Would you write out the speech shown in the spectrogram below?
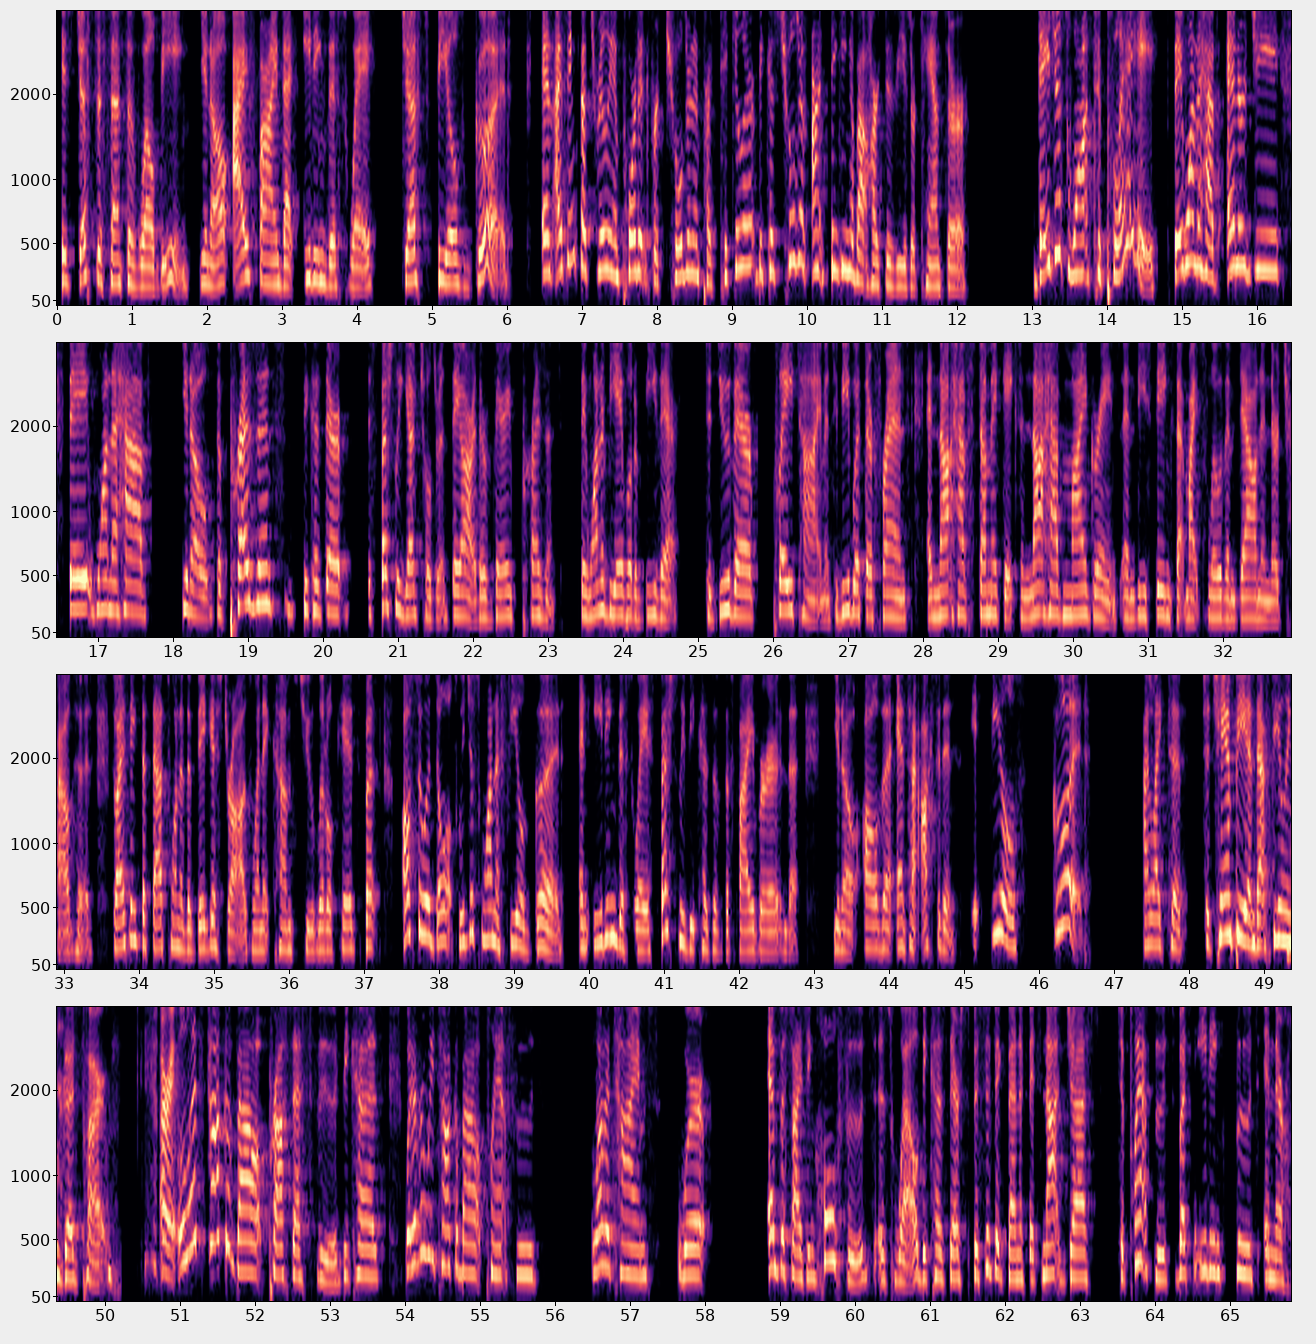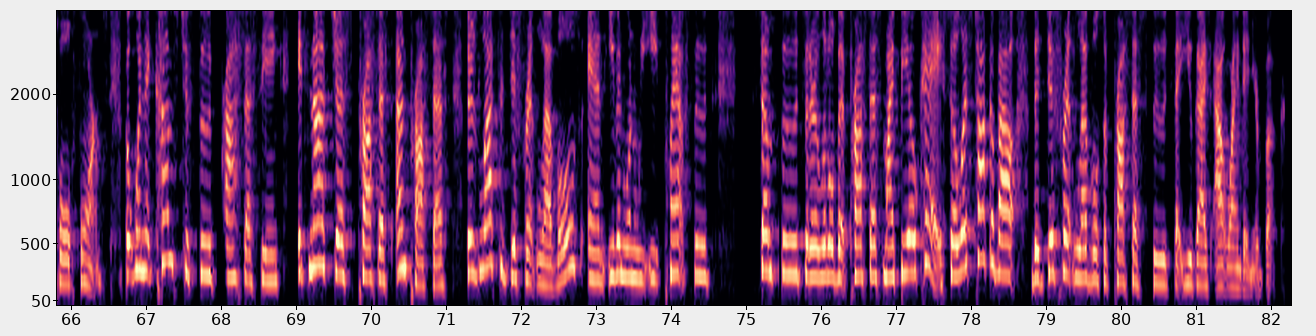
is just a sense of well being. You know, I find that eating this way just feels good. And I think that's really important for children in particular because children aren't thinking about heart disease or cancer. They just want to play. They want to have energy. They want to have, you know, the presence because they're especially young children. They are. They're very present. They want to be able to be there to do their playtime and to be with their friends and not have stomach aches and not have migraines and these things that might slow them down in their childhood. So I think that that's one of the biggest draws when it comes to little kids, but also adults. We just want to feel good and eating this way, especially because of the fiber and the, you know, all the antioxidants, it feels good. I like to to champion that feeling good part. All right. Well, let's talk about processed food because whenever we talk about plant foods, a lot of times we're emphasizing whole foods as well because there's specific benefits, not just to plant foods, but to eating foods in their whole forms. But when it comes to food processing, it's not just processed, unprocessed. There's lots of different levels. And even when we eat plant foods, some foods that are a little bit processed might be okay. So let's talk about the different levels of processed foods that you guys outlined in your book.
